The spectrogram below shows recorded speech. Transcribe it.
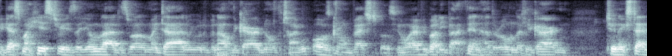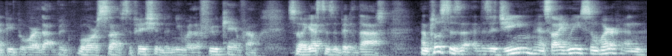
I guess my history as a young lad as well. My dad, we would have been out in the garden all the time, always growing vegetables. You know, everybody back then had their own little garden. To an extent, people were that bit more self sufficient and knew where their food came from. So I guess there's a bit of that. And plus, there's a, there's a gene inside me somewhere, and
